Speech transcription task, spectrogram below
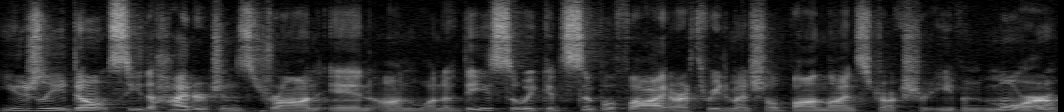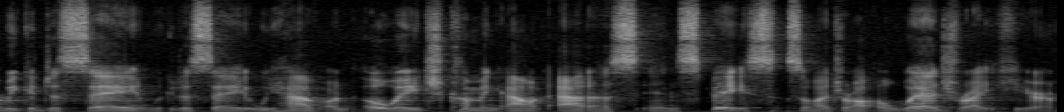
usually you don't see the hydrogens drawn in on one of these, so we could simplify our three-dimensional bond line structure even more. We could just say we could just say we have an OH coming out at us in space. So I draw a wedge right here,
